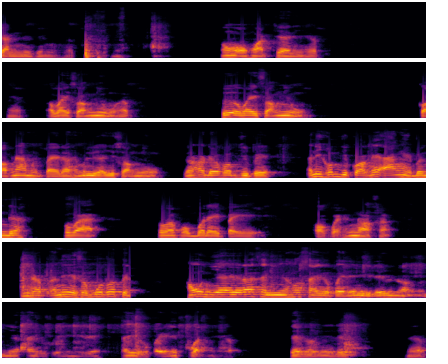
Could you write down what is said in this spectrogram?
กันอยู่ตรงนี้ครับเอาเอาฮอดแค่นี้ครับเอาไว้สองนิ้วครับ เพื่ออไว้สองนิ้วกรอกน้ำขึ้นไปแล้วให้มันเหลืออยู่สองนิ้วแล้วเดี๋ยวผมสิไป อันนี้ผมสิกรอกในอ่างให้เบิ่งเด้อเพราะว่า เพราะว่าผมบ่ได้ไปออกไปข้างนอกครับนี่ครับ อันนี้สมมุติว่าเป็น เฮาเงียเวลาใส่เงียเฮาใส่เข้าไปในนี่ได้พี่น้องเอาเงียใส่เข้าไปในนี่เลยใส่เข้าไปในขวดนี่ครับใส่เข้าไปเลยนะครับ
